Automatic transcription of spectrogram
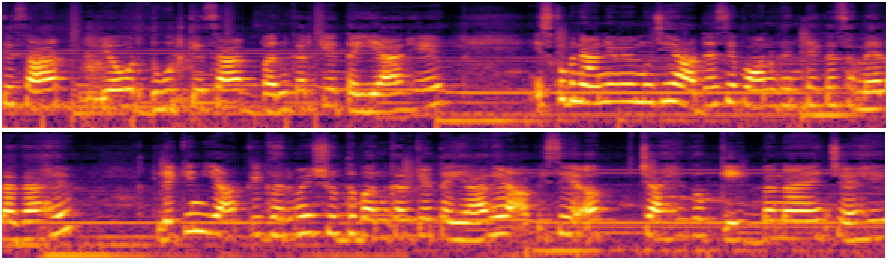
के साथ प्योर दूध के साथ बन करके तैयार है। इसको बनाने में मुझे आधा से पौन घंटे का समय लगा है। लेकिन ये आपके घर में शुद्ध बन करके तैयार है। आप इसे अब चाहे तो केक बनाए, चाहे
